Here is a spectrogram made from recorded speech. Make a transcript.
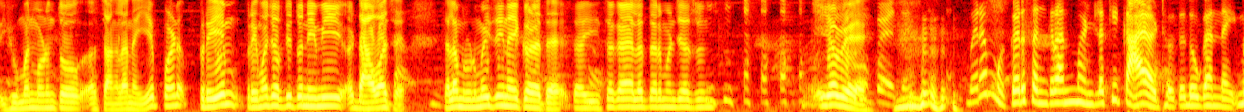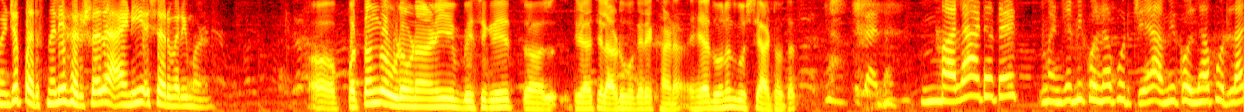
ह्युमन म्हणून तो चांगला नाहीये पण प्रेम प्रेमाच्या बाबतीत तो नेहमी डावाच आहे. त्याला मृण्मयीचंही नाही कळत आहे. तर हिचं काय आलं तर म्हणजे अजून या वेळ आहे. बरं मकर संक्रांत म्हटलं की काय आठवतं दोघांनाही? म्हणजे पर्सनली हर्षद आणि शर्वरी म्हणून. पतंग उडवणं आणि बेसिकली तिळाचे लाडू वगैरे खाणं ह्या दोनच गोष्टी आठवतात. मला आठवत आहे म्हणजे मी कोल्हापूरची आहे. आम्ही कोल्हापूरला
